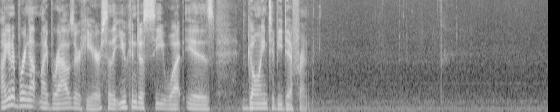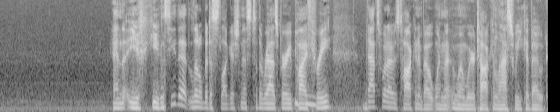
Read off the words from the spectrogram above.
I'm going to bring up my browser here so that you can just see what is going to be different. And you, you can see that little bit of sluggishness to the Raspberry Pi mm-hmm. 3. That's what I was talking about when, when we were talking last week about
